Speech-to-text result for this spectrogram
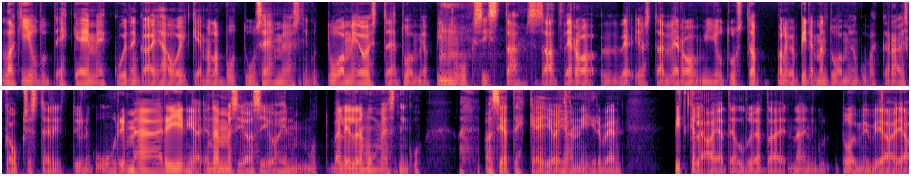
lakijutut ehkä ei mene kuitenkaan ihan oikein. Meillä puhuttu usein myös niin kuin tuomioista ja tuomiopituuksista. Mm. Sä saat vero, jostain verojutusta paljon pidemmän tuomion kuin vaikka raiskauksesta liittyy niin uhrimääriin ja, ja mm. tämmöisiin asioihin. Mutta välillä mun mielestä niin kuin, asiat ehkä ei ole ihan niin hirveän pitkälle ajateltuja tai näin niin kuin toimivia. Ja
